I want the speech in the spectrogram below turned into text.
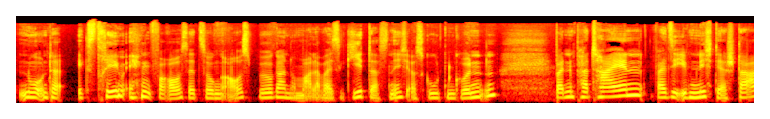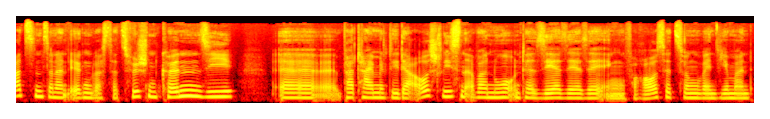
nur unter extrem engen Voraussetzungen ausbürgern. Normalerweise geht das nicht, aus guten Gründen. Bei den Parteien, weil sie eben nicht der Staat sind, sondern irgendwas dazwischen, können sie äh, Parteimitglieder ausschließen, aber nur unter sehr, sehr, sehr engen Voraussetzungen, wenn jemand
